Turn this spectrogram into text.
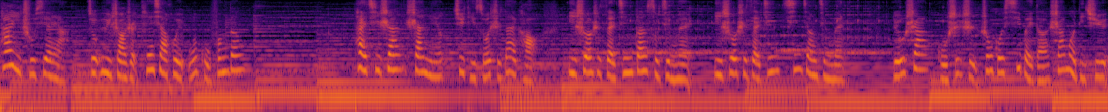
它一出现呀，就预兆着天下会五谷丰登。太气山山名具体所指待考，一说是在今甘肃境内，一说是在今新疆境内。流沙古时指中国西北的沙漠地区，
